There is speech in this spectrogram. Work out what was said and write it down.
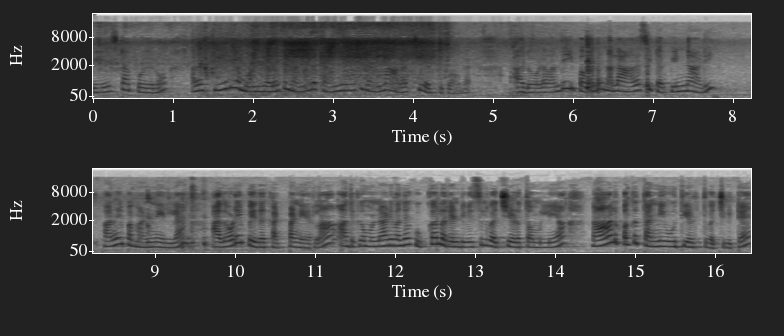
வேஸ்ட்டாக போயிடும் அதை கீரையை முடிஞ்ச அளவுக்கு நல்லா தண்ணி ஊற்றி நல்லா அலசி எடுத்துக்கோங்க. அதோட வந்து இப்போ வந்து நல்லா அலசிட்ட பின்னாடி ஆனால் இப்போ மண் இல்லை. அதோட இப்போ இதை கட் பண்ணிடலாம் அதுக்கு முன்னாடி வந்து குக்கரில் ரெண்டு விசில் வச்சு எடுத்தோம் இல்லையா? நாலு பக்கம் தண்ணி ஊற்றி எடுத்து வச்சுக்கிட்டேன்.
